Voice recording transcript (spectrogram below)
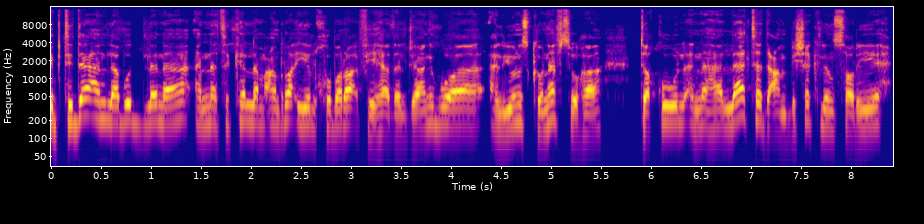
ابتداء لابد لنا أن نتكلم عن رأي الخبراء في هذا الجانب واليونسكو نفسها تقول أنها لا تدعم بشكل صريح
